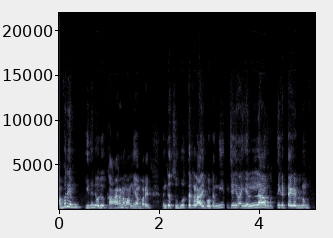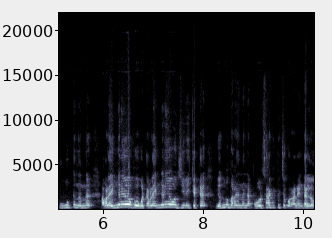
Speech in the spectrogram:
അവരും ഇതിനൊരു കാരണമാണെന്ന് ഞാൻ പറയും. നിന്റെ സുഹൃത്തുക്കളായിക്കോട്ടെ നീ ചെയ്യുന്ന എല്ലാ വൃത്തികെട്ടകളിലും കൂട്ടുനിന്ന് അവളെ എങ്ങനെയോ പോകട്ടെ അവളെ എങ്ങനെയോ ജീവിക്കട്ടെ എന്ന് പറഞ്ഞ് നിന്നെ പ്രോത്സാഹിപ്പിച്ച കുറേ ഉണ്ടല്ലോ.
